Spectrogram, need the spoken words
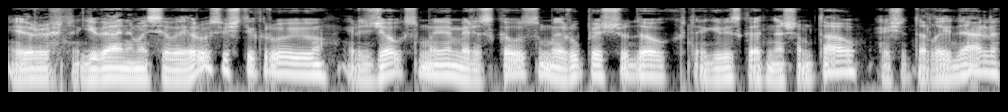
Ir gyvenimas įvairus iš tikrųjų, ir džiaugsmai, ir skausmai, ir rūpeščių daug, taigi viską atnešam tau į šitą laidelę.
